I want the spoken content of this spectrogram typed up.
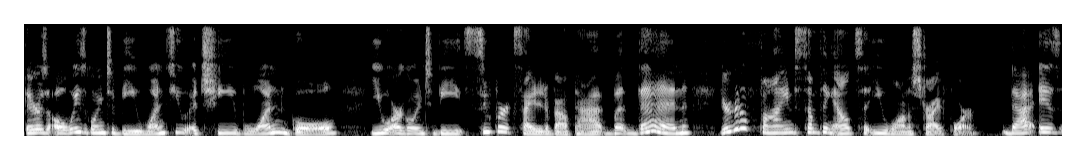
There's always going to be once you achieve one goal, you are going to be super excited about that, but then you're going to find something else that you want to strive for. That is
